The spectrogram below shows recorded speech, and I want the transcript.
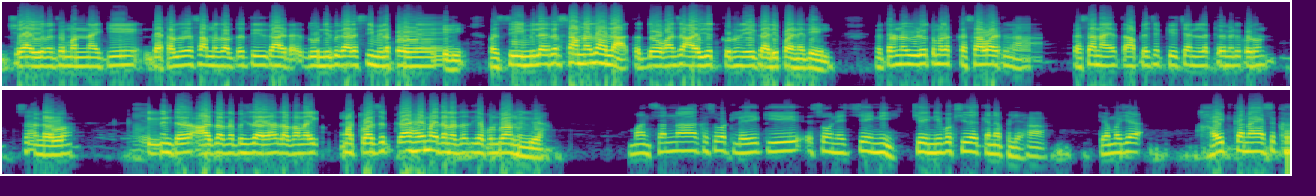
जे आयोगाचं म्हणणं आहे की गटाला जर सामना झाला तर ती गाड्या दोन्ही गाड्या सीमेला पळवण्यात येईल. पण सीमेला जर सामना झाला तर दोघांचं आयोजित करून एक गाडी पळण्यात येईल. मित्रांनो व्हिडिओ तुम्हाला कसा वाटला कसा नाही तर आपल्या चक्की चॅनलला कमेंट करून सांगावं. एक मिनिट आज दादापाशी जाऊया. दादाला एक महत्वाचं काय आहे मैदानात हे आपण जाणून घेऊया. माणसांना कसं वाटलंय की सोन्याची चैनी चैनी बक्षीस आहेत का नाही आपल्या? हा. त्या म्हणजे आहेत का नाही असं ख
